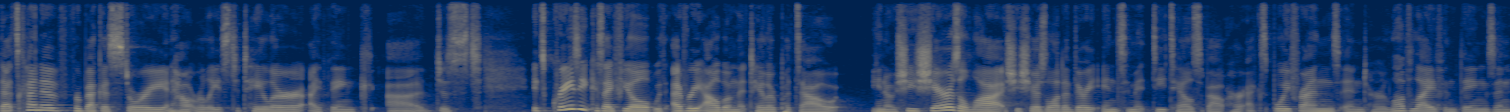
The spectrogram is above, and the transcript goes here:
that's kind of Rebekah's story and how it relates to Taylor. I think uh, just it's crazy because I feel with every album that Taylor puts out, you know, she shares a lot. She shares a lot of very intimate details about her ex boyfriends and her love life and things. And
